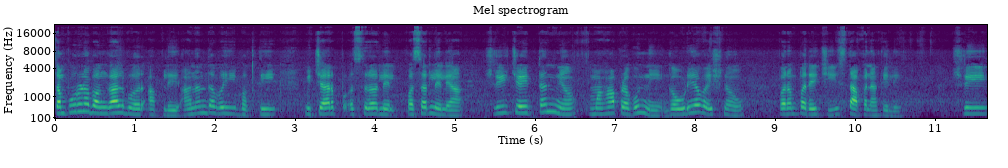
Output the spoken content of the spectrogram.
संपूर्ण बंगालभर आपले आनंदवयी भक्ती विचार पसरले पसरलेल्या श्री चैतन्य महाप्रभूंनी गौडीय वैष्णव परंपरेची स्थापना केली. श्री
